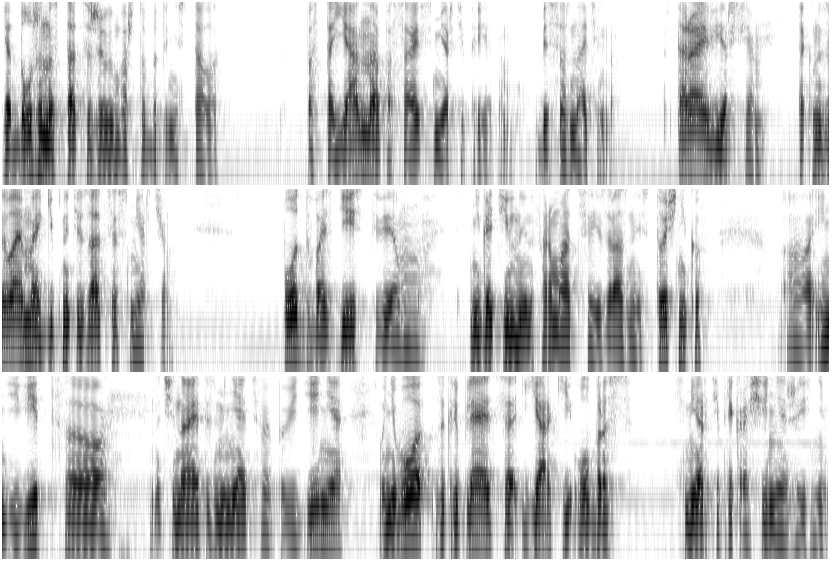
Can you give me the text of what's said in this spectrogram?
Я должен остаться живым во что бы то ни стало. Постоянно опасаясь смерти при этом, бессознательно. Вторая версия – так называемая гипнотизация смертью. Под воздействием негативной информации из разных источников э, индивид э, начинает изменять свое поведение, у него закрепляется яркий образ смерти, прекращения жизни.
